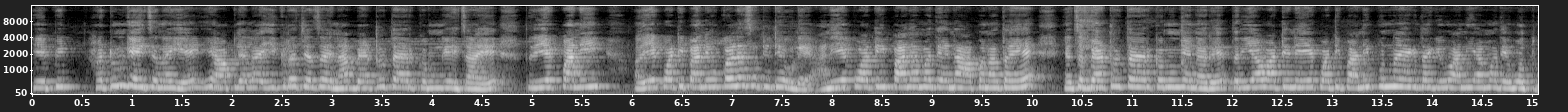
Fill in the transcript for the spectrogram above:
हे पीठ हटून घ्यायचं नाही आहे हे आपल्याला इकडंच याचं आहे ना बॅटर तयार करून घ्यायचं आहे. तर एक पाणी एक वाटी पाणी उकळण्यासाठी ठेवलंय. आणि एक वाटी पाण्यामध्ये आहे ना आपण आता हे याचं बॅटर तयार करून घेणार आहे. तर या वाटीने एक वाटी पाणी पुन्हा एकदा घेऊ आणि यामध्ये ओतू.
